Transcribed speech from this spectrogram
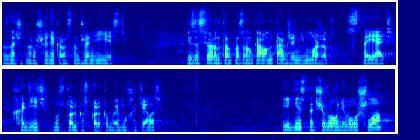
значит нарушение кровоснабжения есть. Из-за свернутого позвонка он также не может стоять, ходить, ну столько, сколько бы ему хотелось. Единственное, чего у него ушло,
